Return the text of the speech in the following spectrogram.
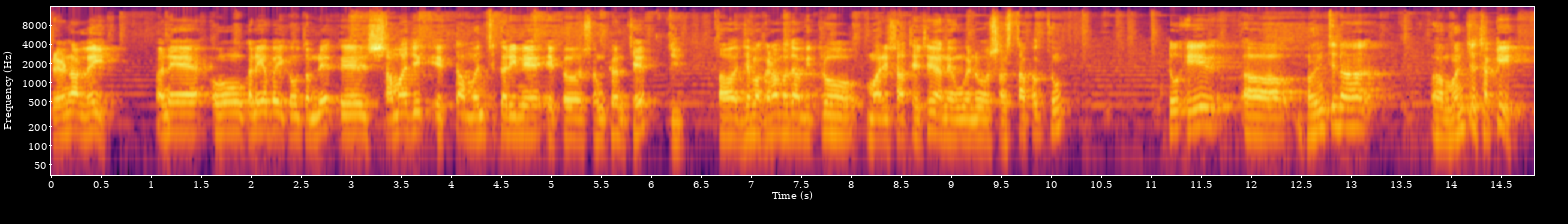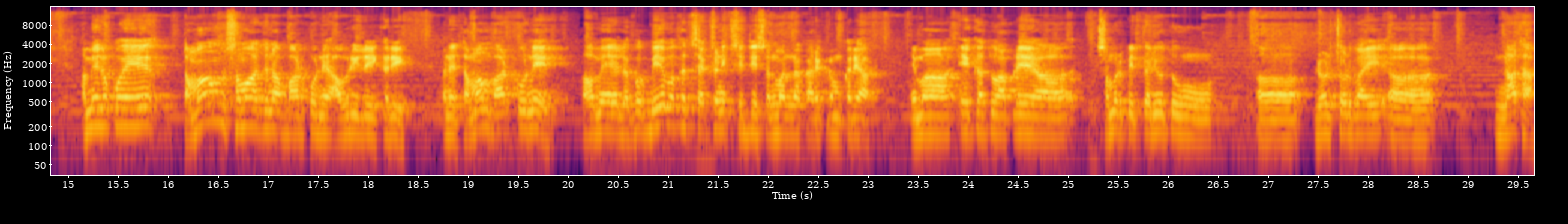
પ્રેરણા લઈ અને હું કનૈયાભાઈ કહું તમને કે સામાજિક એકતા મંચ કરીને એક સંગઠન છે. જેમાં ઘણા બધા મિત્રો મારી સાથે છે અને હું એનો સંસ્થાપક છું. તો એ મંચના મંચ થકી અમે લોકોએ તમામ સમાજના બાળકોને આવરી લઈ કરી અને તમામ બાળકોને અમે લગભગ બે વખત શૈક્ષણિક સિદ્ધિ સન્માનના કાર્યક્રમ કર્યા. એમાં એક હતું આપણે સમર્પિત કર્યું હતું રણછોડભાઈ નાથા.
